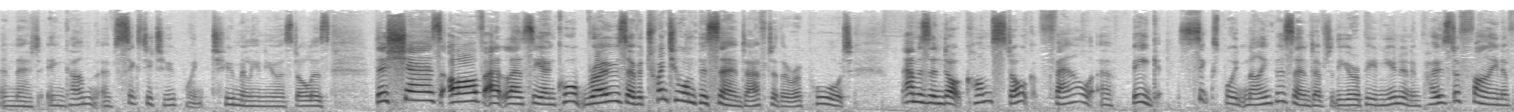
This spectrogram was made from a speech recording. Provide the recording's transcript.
and net income of 62.2 million US dollars. The shares of Atlassian Corp rose over 21% after the report. Amazon.com stock fell a big 6.9% after the European Union imposed a fine of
